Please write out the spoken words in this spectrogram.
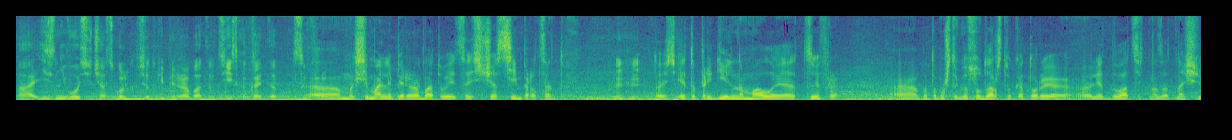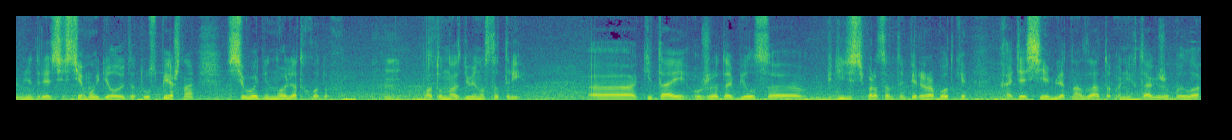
А из него сейчас сколько все-таки перерабатывается? Есть какая-то цифра? А, максимально перерабатывается сейчас 7%. Угу. То есть это предельно малая цифра, а, потому что государства, которые лет 20 назад начали внедрять систему и делают это успешно, сегодня ноль отходов. Угу. Вот у нас 93. А, Китай уже добился 50% переработки, хотя 7 лет назад у них также было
